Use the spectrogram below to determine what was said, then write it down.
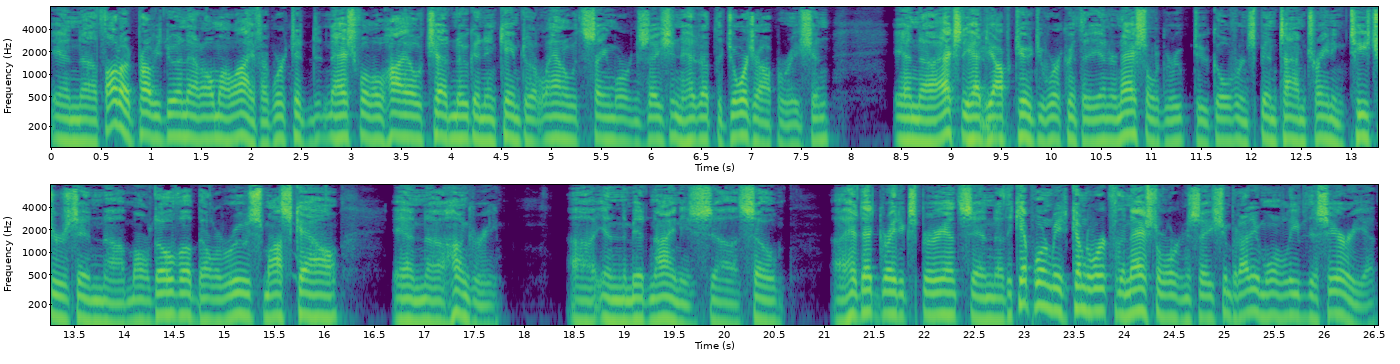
And uh, thought I'd probably doing that all my life. I worked in Nashville, Ohio, Chattanooga, and then came to Atlanta with the same organization, headed up the Georgia operation and uh, actually had the opportunity to work with the international group to go over and spend time training teachers in uh, Moldova, Belarus, Moscow, and uh, Hungary uh, in the mid 90s. Uh, so I had that great experience, and uh, they kept wanting me to come to work for the national organization, but I didn't want to leave this area.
